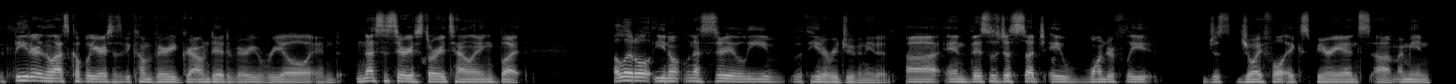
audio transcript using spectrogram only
theater in the last couple years has become very grounded, very real, and necessary storytelling, but a little you don't necessarily leave the theater rejuvenated. Uh, and this was just such a wonderfully, just joyful experience. Um, I mean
